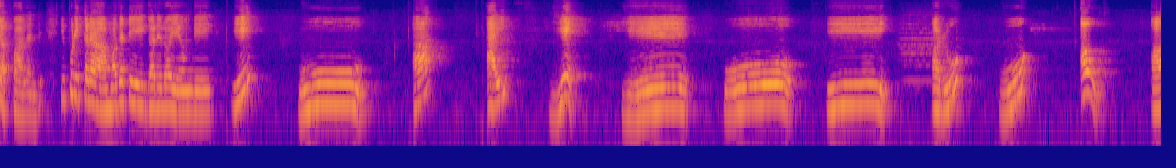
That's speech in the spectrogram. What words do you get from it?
చెప్పాలండి. ఇప్పుడు ఇక్కడ మొదటి గడిలో ఏముంది? ఈ ఊ ఆ ఐ ఏ ఏ ఓ ఈ అరు ఊ ఔ. ఆ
